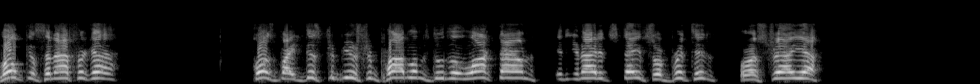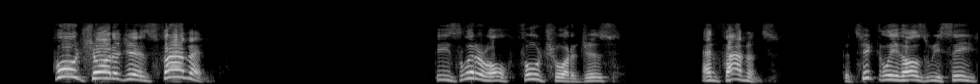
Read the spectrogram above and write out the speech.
locusts in Africa, caused by distribution problems due to the lockdown in the United States or Britain or Australia. Food shortages, famine. These literal food shortages and famines, particularly those we see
